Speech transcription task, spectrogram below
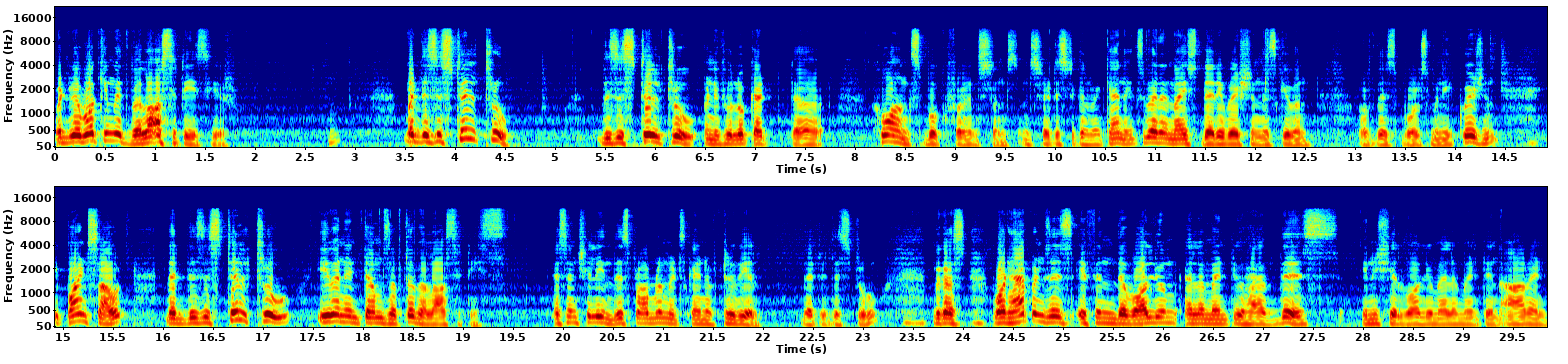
But we are working with velocities here. But this is still true. This is still true and if you look at uh, Huang's book for instance in statistical mechanics where a nice derivation is given of this Boltzmann equation, he points out that this is still true even in terms of the velocities. Essentially in this problem it is kind of trivial that it is true because what happens is if in the volume element you have this initial volume element in R and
